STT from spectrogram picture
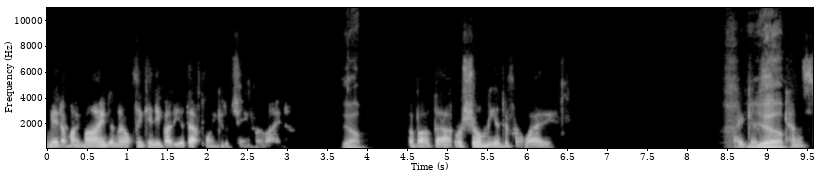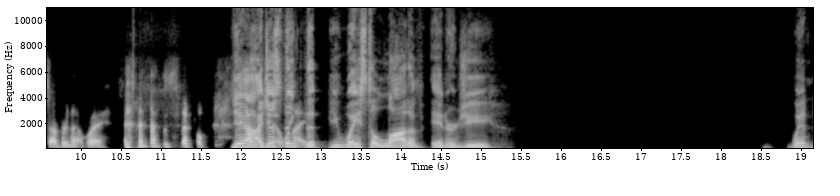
made up my mind, and I don't think anybody at that point could have changed my mind yeah. about that or shown me a different way. I guess Yeah. kind of stubborn that way. so, yeah, I just know, think I- that you waste a lot of energy when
